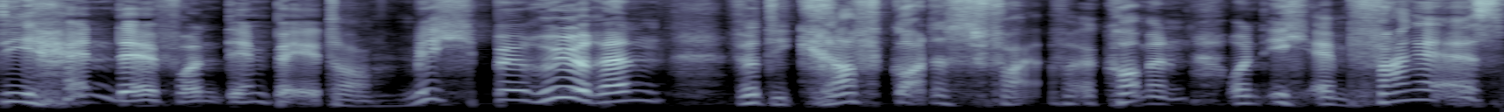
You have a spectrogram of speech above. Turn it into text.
die Hände von dem Beter mich berühren, wird die Kraft Gottes kommen und ich empfange es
